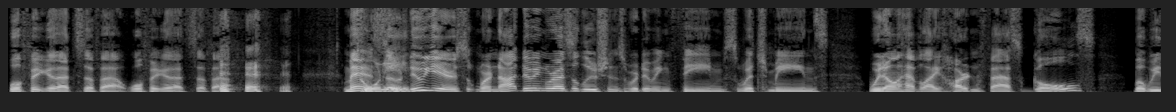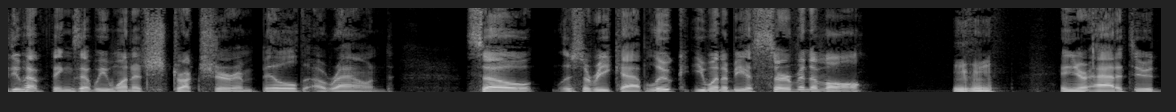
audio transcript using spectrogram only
we'll figure that stuff out. We'll figure that stuff out. Man, so New Year's, we're not doing resolutions. We're doing themes, which means we don't have like hard and fast goals, but we do have things that we want to structure and build around. So just a recap: Luke, you want to be a servant of all mhm. in your attitude,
